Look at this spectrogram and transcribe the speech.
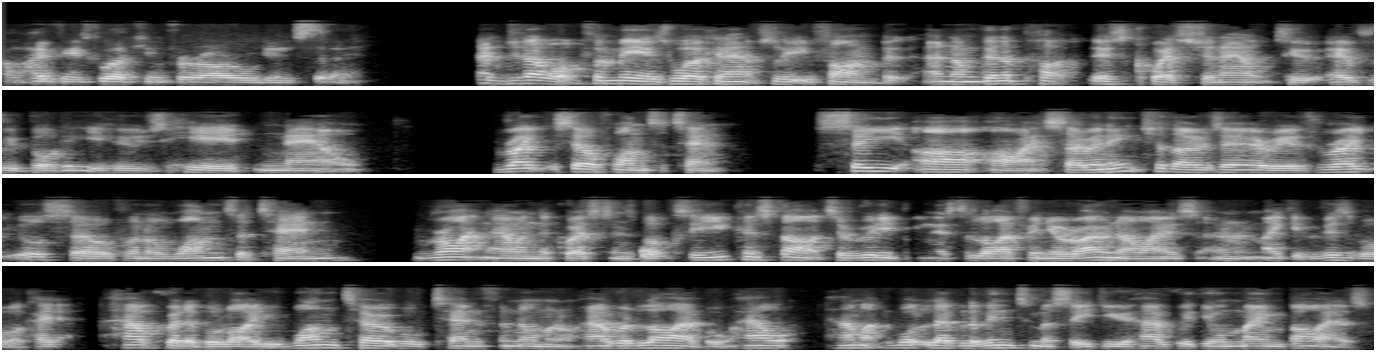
I'm hoping it's working for our audience today. And you know what? For me, it's working absolutely fine. But and I'm going to put this question out to everybody who's here now. Rate yourself one to ten. CRI. So in each of those areas, rate yourself on a one to ten right now in the questions box so you can start to really bring this to life in your own eyes and make it visible okay? How credible are you? One terrible 10 phenomenal. How reliable? How how much what level of intimacy do you have with your main buyers?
